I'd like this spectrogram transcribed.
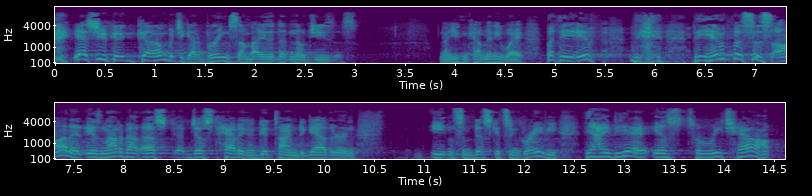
yes, you could come, but you gotta bring somebody that doesn't know Jesus. Now you can come anyway. But the, the, the emphasis on it is not about us just having a good time together and eating some biscuits and gravy. The idea is to reach out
